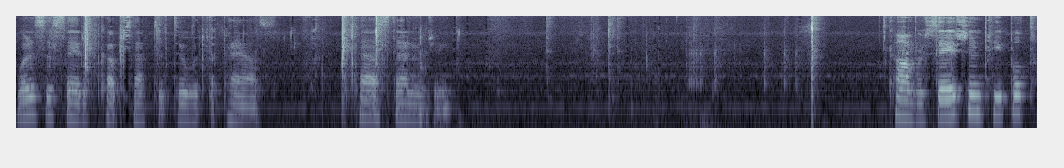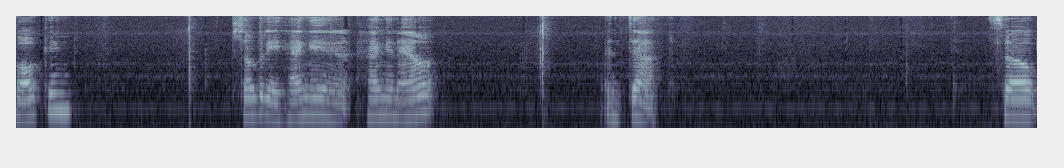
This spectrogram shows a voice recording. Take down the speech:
What does this Eight of Cups have to do with the past? Past energy. Conversation, people talking, somebody hanging hanging out, and death. So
